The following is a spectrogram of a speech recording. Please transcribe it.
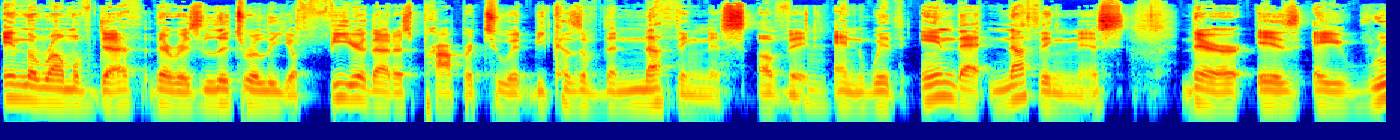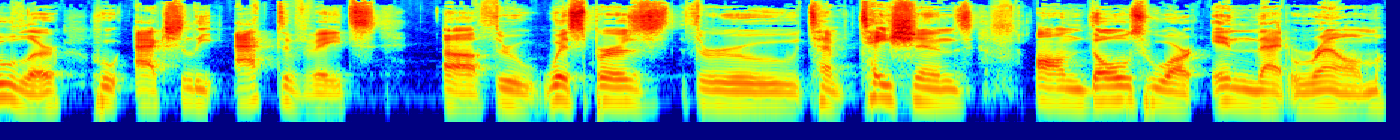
In the realm of death, there is literally a fear that is proper to it because of the nothingness of it. And within that nothingness, there is a ruler who actually activates uh, through whispers, through temptations on those who are in that realm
